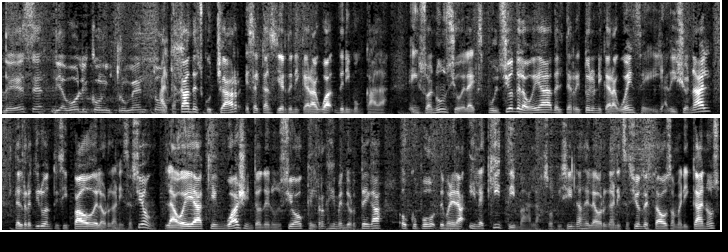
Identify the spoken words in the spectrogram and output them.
de ese diabólico instrumento. Al que acaban de escuchar es el canciller de Nicaragua, Denis Moncada, en su anuncio de la expulsión de la OEA del territorio nicaragüense y adicional del retiro anticipado de la organización. La OEA, aquí en Washington denunció que el régimen de Ortega ocupó de manera ilegítima las oficinas de la Organización de Estados Americanos,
